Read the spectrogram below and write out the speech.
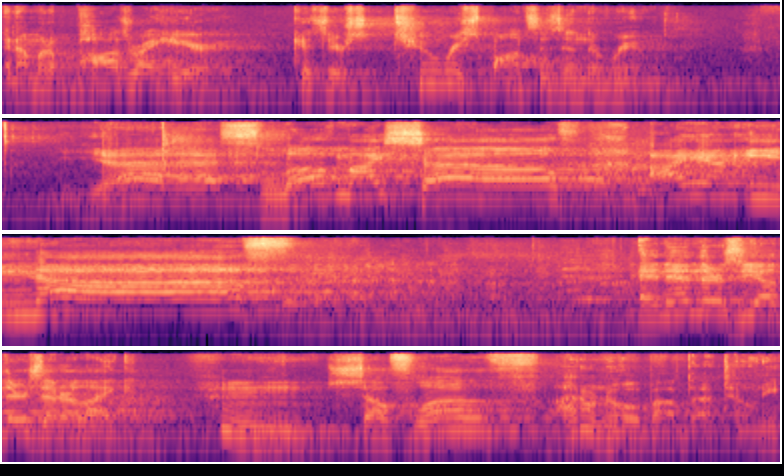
And I'm going to pause right here because there's two responses in the room. Yes, love myself. I am enough. And then there's the others that are like, hmm, self love? I don't know about that, Tony.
